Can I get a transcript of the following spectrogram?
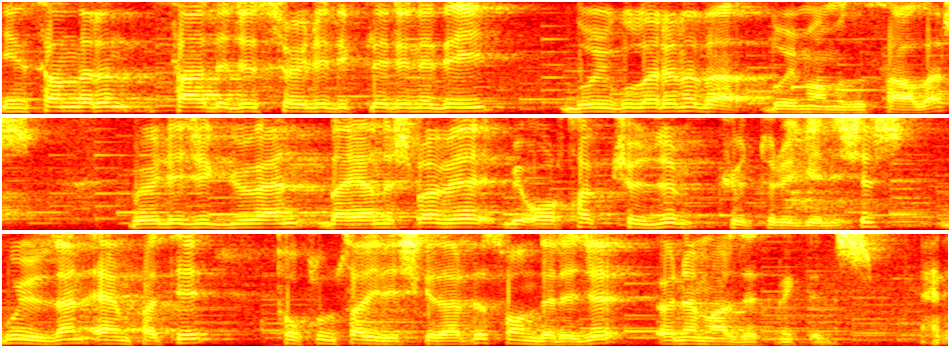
İnsanların sadece söylediklerini değil, duygularını da duymamızı sağlar. Böylece güven, dayanışma ve bir ortak çözüm kültürü gelişir. Bu yüzden empati toplumsal ilişkilerde son derece önem arz etmektedir. Yani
